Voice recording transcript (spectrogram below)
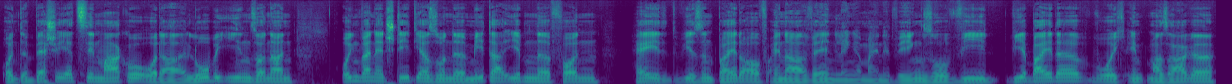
und bashe jetzt den Marco oder lobe ihn, sondern irgendwann entsteht ja so eine Metaebene von, hey, wir sind beide auf einer Wellenlänge meinetwegen, so wie wir beide, wo ich eben mal sage,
